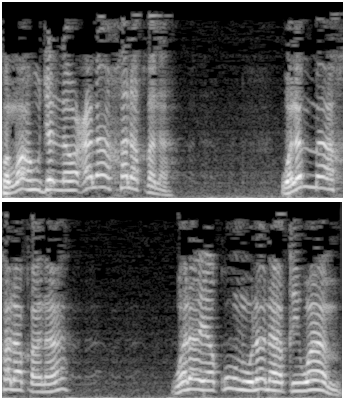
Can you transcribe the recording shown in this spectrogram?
فالله جل وعلا خلقنا ولما خلقنا ولا يقوم لنا قوام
